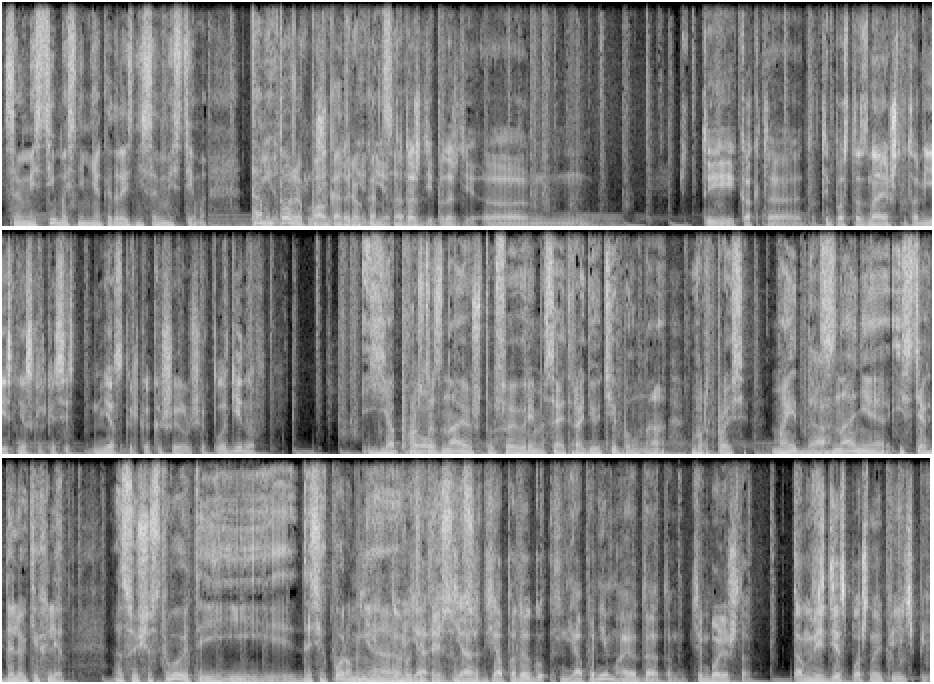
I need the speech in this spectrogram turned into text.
совместимы с ним, некоторые из них несовместимы. Там нет, тоже ну, слушай, палка да, трех нет, концов. Нет, подожди, подожди. Ты как-то... Ты просто знаешь, что там есть несколько, несколько кэширующих плагинов, я просто Но... знаю, что в свое время сайт Radio T был на WordPress. Мои да. знания из тех далеких лет существуют, и до сих пор у меня Нет, ну, руки я, трясутся. Я, я, подойгу, я понимаю, да, там, тем более, что там везде сплошной PHP.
